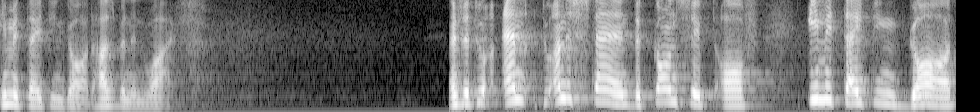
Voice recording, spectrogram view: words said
imitating God, husband and wife. And so, to, and, to understand the concept of imitating God,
